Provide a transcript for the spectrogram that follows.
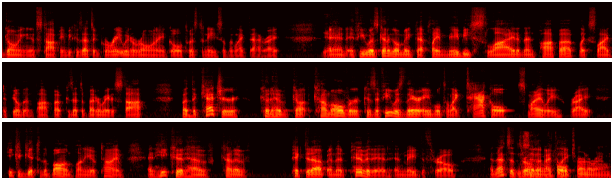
going and stopping because that's a great way to roll an ankle, twist a knee, something like that, right? Yeah. And if he was gonna go make that play, maybe slide and then pop up, like slide to field it and pop up because that's a better way to stop. But the catcher could have got, come over because if he was there able to like tackle Smyly, right, he could get to the ball in plenty of time, and he could have kind of picked it up and then pivoted and made the throw. And that's a throw Instead that I feel like turnaround.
